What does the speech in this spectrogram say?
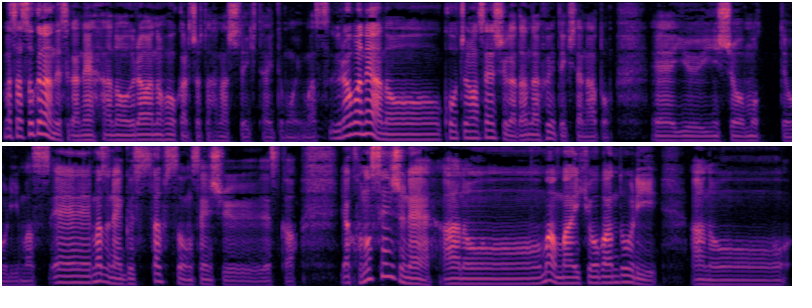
まあ、早速なんですがね、あの、浦和の方からちょっと話していきたいと思います。浦和ね、あの、好調な選手がだんだん増えてきたなという印象を持っております。えー、まずね、グスタフソン選手ですか。いや、この選手ね、あのー、まあ、前評判通り、あの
